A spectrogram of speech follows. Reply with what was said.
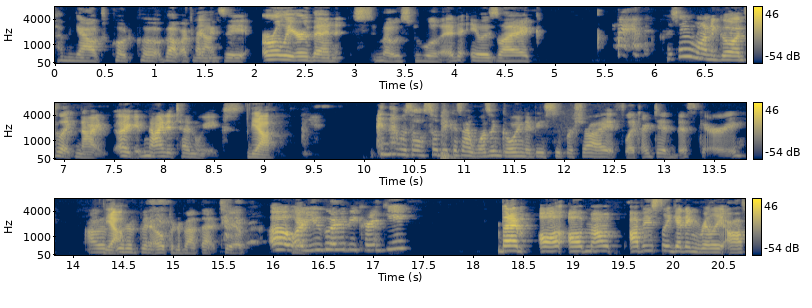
coming out, quote quote, about my pregnancy yeah. earlier than most would. It was like I say we want to go into like nine, like nine to ten weeks. Yeah, and that was also because I wasn't going to be super shy if like I did miscarry. I would, yeah. would have been open about that too. Oh, yeah. are you going to be cranky? But I'm all, I'm obviously getting really off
